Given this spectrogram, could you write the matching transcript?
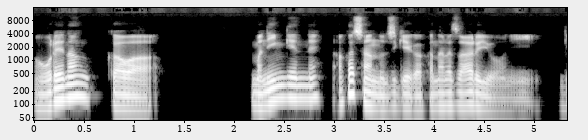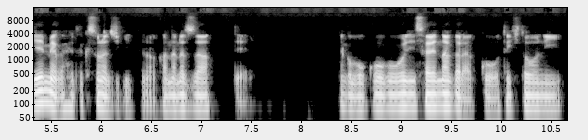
俺なんかは、まあ人間ね、赤ちゃんの時期が必ずあるように、ゲームが下手くそな時期っていうのは必ずあって、なんかボコボコにされながらこう適当に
